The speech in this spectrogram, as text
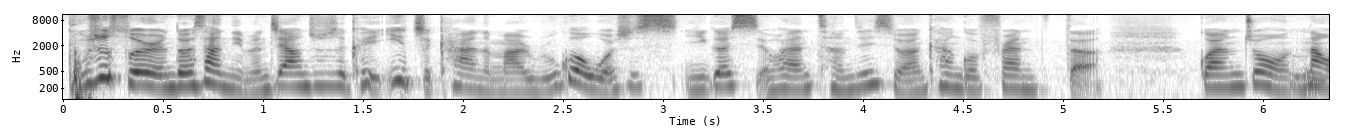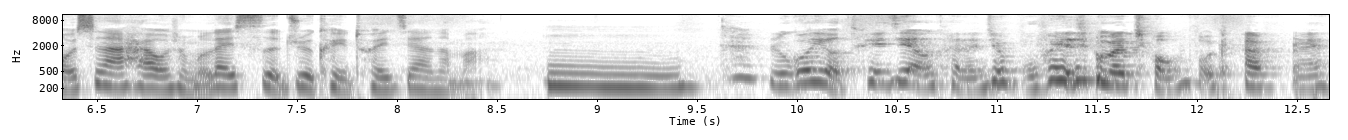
不是所有人都像你们这样，就是可以一直看的嘛。如果我是一个喜欢曾经喜欢看过 Friends 的观众，那我现在还有什么类似的剧可以推荐的吗？嗯，如果有推荐，我可能就不会这么重复看 Friends。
